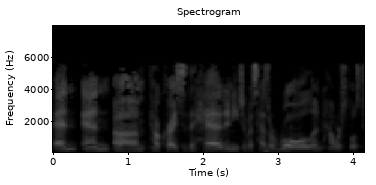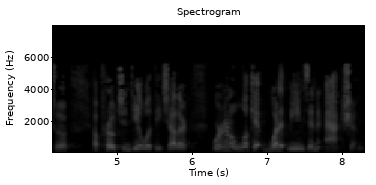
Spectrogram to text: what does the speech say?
and and um, how Christ is the head, and each of us has a role, and how we're supposed to approach and deal with each other. We're going to look at what it means in action,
